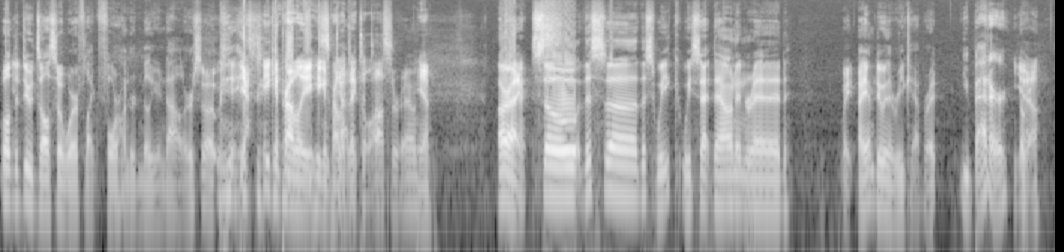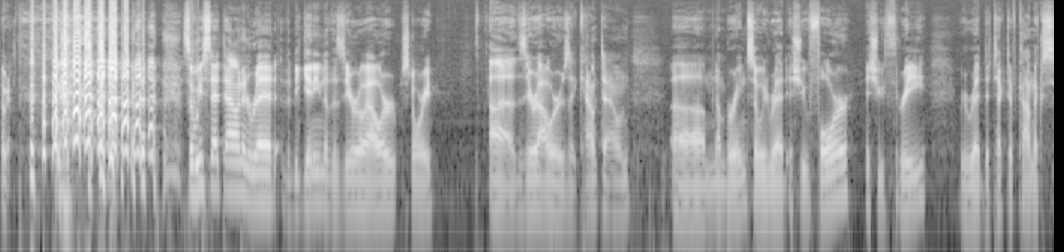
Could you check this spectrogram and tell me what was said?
Well, the dude's also worth like 400 million dollars. So yeah, he can probably he can He's probably got take it to the toss around. Yeah. All right. So this uh, this week we sat down and read. Wait, I am doing the recap, right? you better. Yeah. Okay. so we sat down and read the beginning of the Zero Hour story. Uh, the Zero Hour is a countdown um, numbering. So we read issue four, issue three. We read Detective Comics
